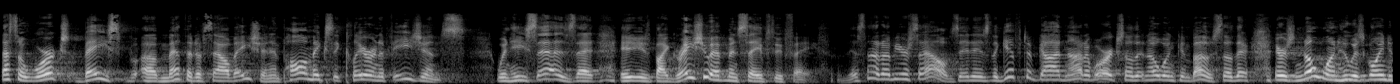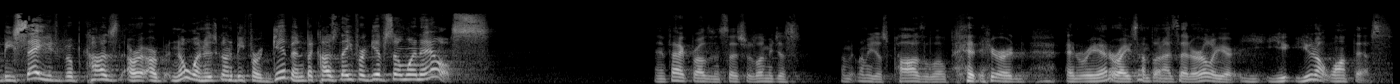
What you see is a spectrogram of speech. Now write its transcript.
That's a works based uh, method of salvation. And Paul makes it clear in Ephesians when he says that it is by grace you have been saved through faith. It's not of yourselves. It is the gift of God, not of works, so that no one can boast. So there, there's no one who is going to be saved because, or, or no one who's going to be forgiven because they forgive someone else. In fact, brothers and sisters, let me just let me, let me just pause a little bit here and, and reiterate something I said earlier. You, you don't want this.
